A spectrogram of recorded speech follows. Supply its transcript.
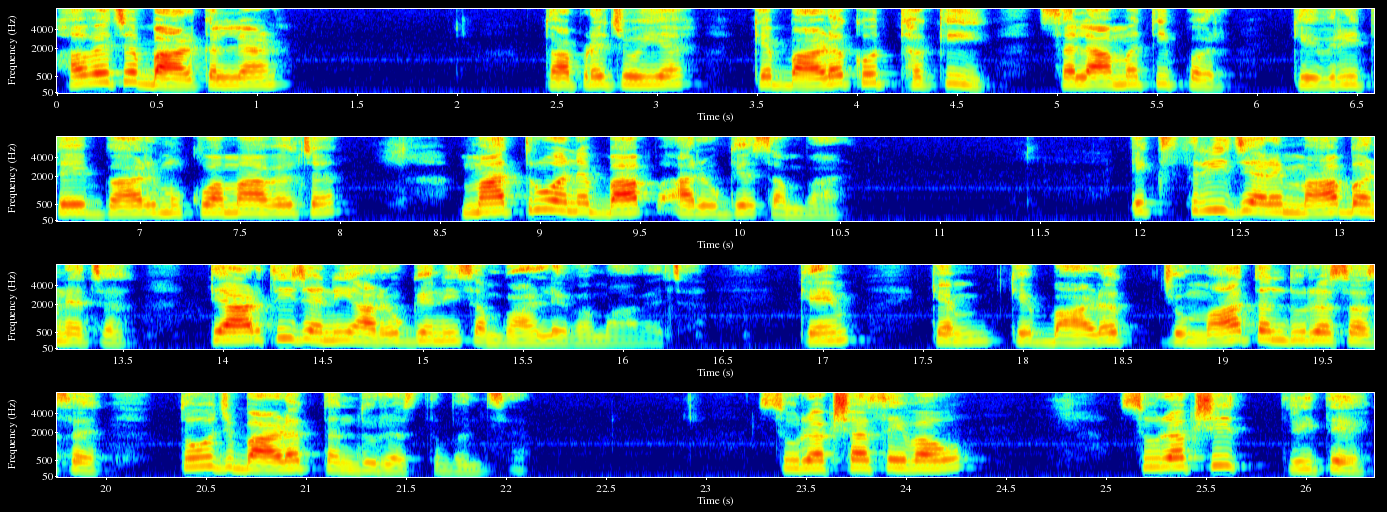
હવે છે બાળ કલ્યાણ. તો આપણે જોઈએ કે બાળકો થકી સલામતી પર કેવી રીતે ભાર મૂકવામાં આવ્યો છે? માતૃ અને બાપ આરોગ્ય સંભાળ. એક સ્ત્રી જ્યારે મા બને છે, ત્યારથી જ એની આરોગ્યની સંભાળ લેવામાં આવે છે. કેમ? કેમ કે બાળક જો મા તંદુરસ્ત હશે, તો જ બાળક તંદુરસ્ત બનશે. સુરક્ષા સેવાઓ. સુરક્ષિત રીતે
